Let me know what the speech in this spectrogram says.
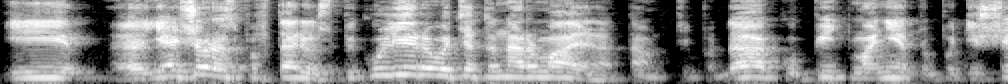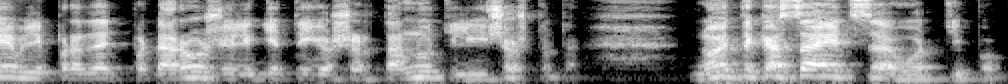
И э, я еще раз повторю, спекулировать это нормально, там, типа, да, купить монету подешевле, продать подороже, или где-то ее шартануть, или еще что-то. Но это касается, вот, типа,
